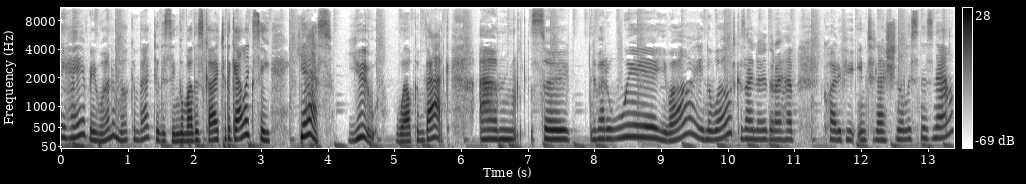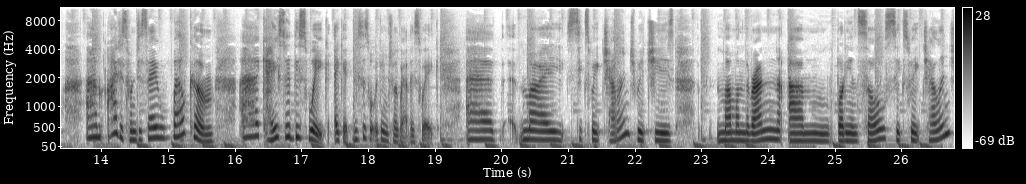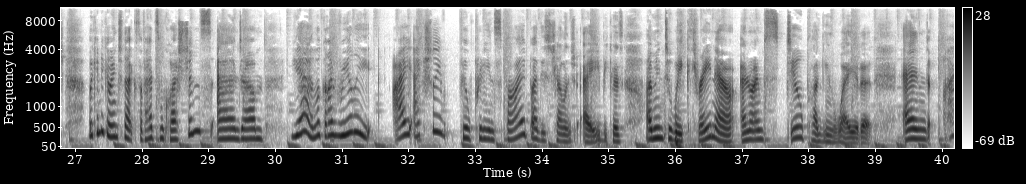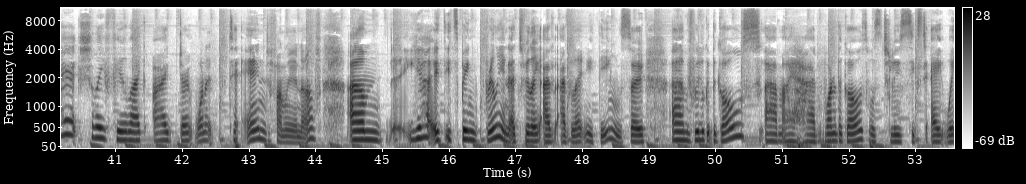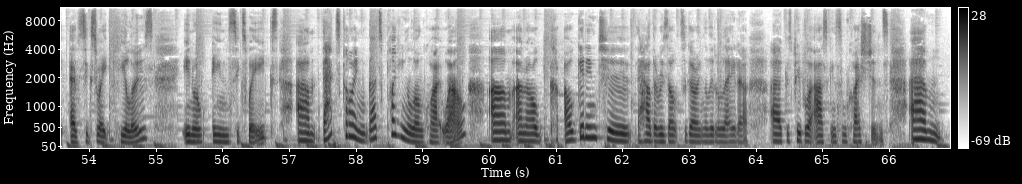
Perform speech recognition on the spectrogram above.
Hey, hey, everyone, and welcome back to the Single Mother's Guide to the Galaxy. Yes, you, welcome back. Um, so, no matter where you are in the world, because I know that I have quite a few international listeners now, um, I just wanted to say welcome. Uh, okay, so this week, okay, this is what we're going to talk about this week. Uh, my six week challenge, which is Mum on the Run, um, Body and Soul six week challenge. We're going to go into that because I've had some questions and um, yeah, look, I really, I actually feel pretty inspired by this challenge, A, because I'm into week three now and I'm still plugging away at it. And I actually feel like I don't want it to end, funnily enough. Um, yeah, it, has been brilliant. It's really, I've, I've learnt new things. So um, if we look at the goals, um, I had one of the goals was to lose six to eight, we- uh, six to eight kilos in, a, in six weeks. Um, that's going, that's plugging along quite well. Um, and I'll, I'll get into how the results are going a little later because uh, people are asking some questions. Um,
